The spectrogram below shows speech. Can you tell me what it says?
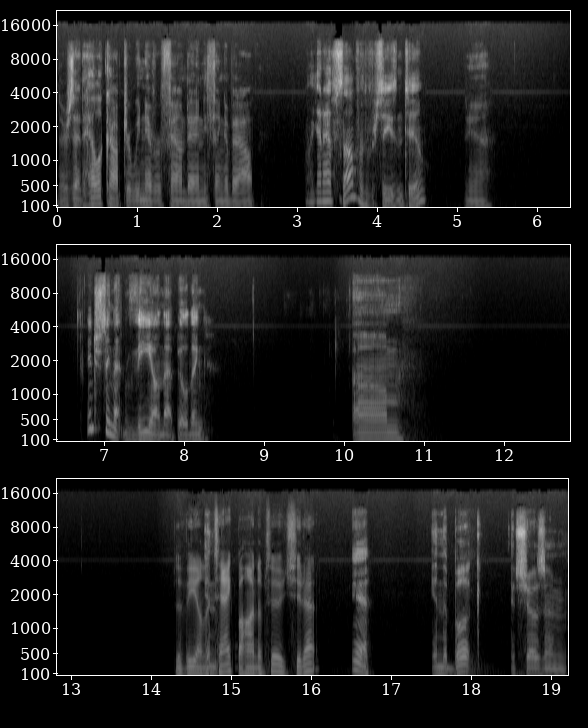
There's that helicopter we never found anything about. Well, they gotta have something for season two. Yeah. Interesting that V on that building. Um. The V on the In- tank behind him too. Did you see that? Yeah. In the book, it shows him.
